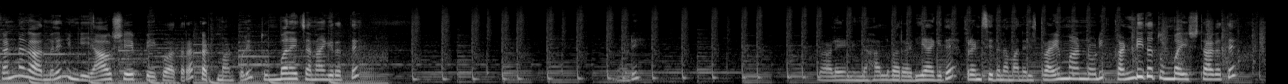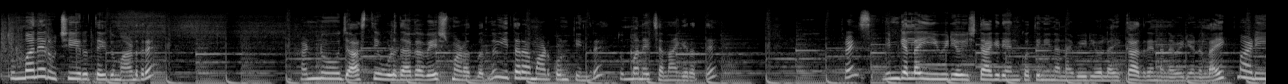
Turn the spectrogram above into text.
ತಣ್ಣಗಾದಮೇಲೆ ನಿಮಗೆ ಯಾವ ಶೇಪ್ ಬೇಕೋ ಆ ಥರ ಕಟ್ ಮಾಡ್ಕೊಳ್ಳಿ. ತುಂಬಾ ಚೆನ್ನಾಗಿರುತ್ತೆ. ನೋಡಿ. ಬಾಳೆಹಣ್ಣಿಂದ ಹಲ್ವ ರೆಡಿಯಾಗಿದೆ ಫ್ರೆಂಡ್ಸ್ ಇದನ್ನು ಮನೇಲಿ ಟ್ರೈ ಮಾಡಿ ನೋಡಿ. ಖಂಡಿತ ತುಂಬ ಇಷ್ಟ ಆಗುತ್ತೆ. ತುಂಬಾ ರುಚಿ ಇರುತ್ತೆ ಇದು ಮಾಡಿದ್ರೆ. ಹಣ್ಣು ಜಾಸ್ತಿ ಉಳಿದಾಗ ವೇಸ್ಟ್ ಮಾಡೋದು ಬದಲು ಈ ಥರ ಮಾಡ್ಕೊಂಡು ತಿಂದರೆ ತುಂಬಾ ಚೆನ್ನಾಗಿರುತ್ತೆ. ಫ್ರೆಂಡ್ಸ್ ನಿಮಗೆಲ್ಲ ಈ ವಿಡಿಯೋ ಇಷ್ಟ ಆಗಿದೆ ಅನ್ಕೋತೀನಿ. ನನ್ನ ವಿಡಿಯೋ ಲೈಕ್ ಆದರೆ ನನ್ನ ವಿಡಿಯೋನ ಲೈಕ್ ಮಾಡಿ.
